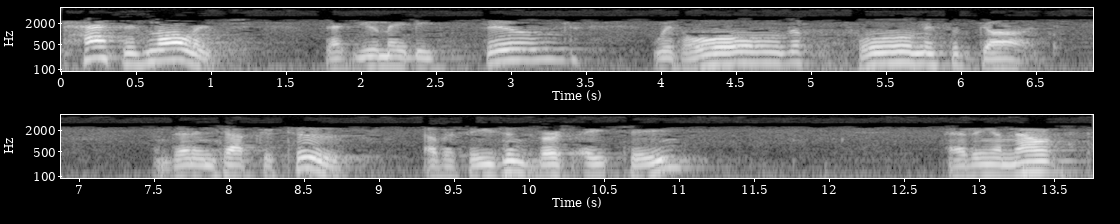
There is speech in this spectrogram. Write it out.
passes knowledge, that you may be filled with all the fullness of God. And then in chapter 2 of Ephesians, verse 18, having announced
